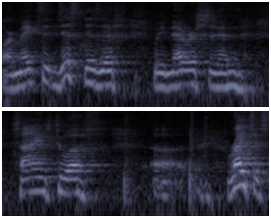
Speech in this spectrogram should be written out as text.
or makes it just as if we never sinned, signs to us uh, righteousness.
